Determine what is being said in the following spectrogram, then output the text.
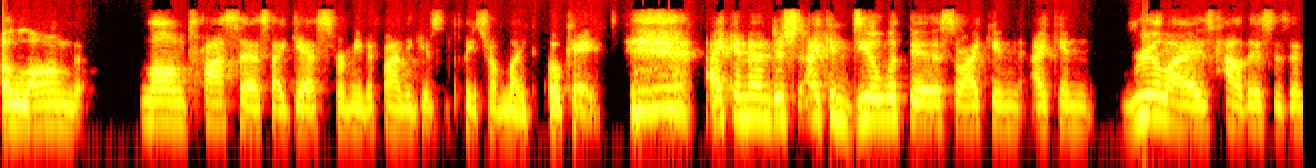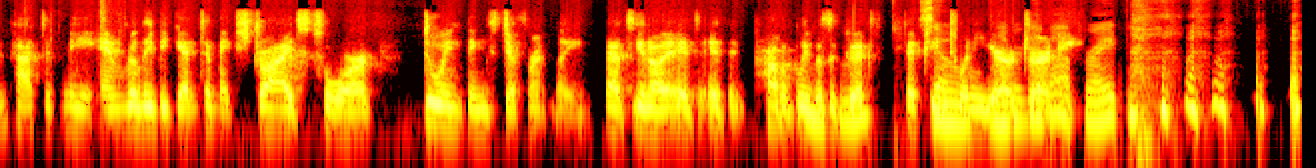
a long long process, I guess, for me to finally get to the place where I'm like, okay, I can under I can deal with this, or I can I can realize how this has impacted me and really begin to make strides toward doing things differently. That's, you know, it, it, probably was a good mm-hmm. 15, so 20 year journey. Up, right?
